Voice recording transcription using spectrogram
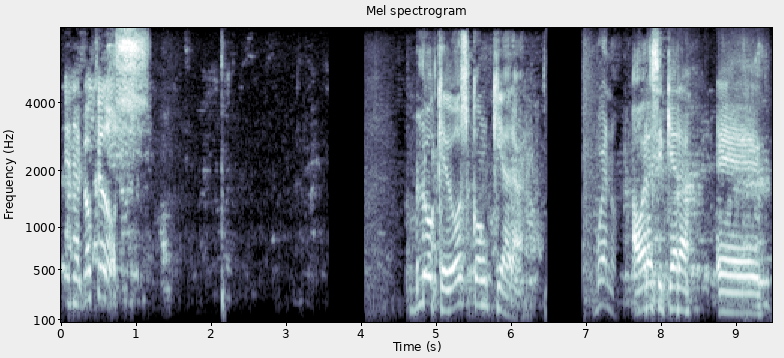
En el bloque 2. Bloque 2 con Kiara. Bueno, ahora sí, Kiara, eh,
